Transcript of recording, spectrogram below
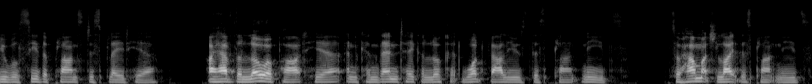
you will see the plants displayed here. I have the lower part here and can then take a look at what values this plant needs. So how much light this plant needs,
